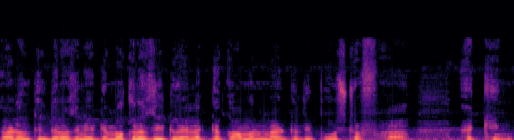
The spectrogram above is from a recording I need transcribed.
I don't think there was any democracy to elect a common man to the post of uh, a king.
